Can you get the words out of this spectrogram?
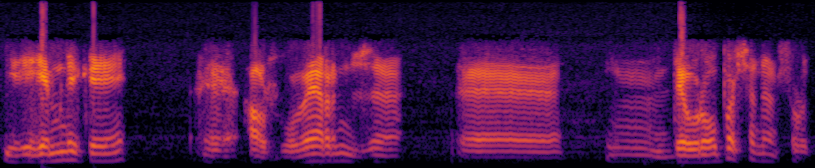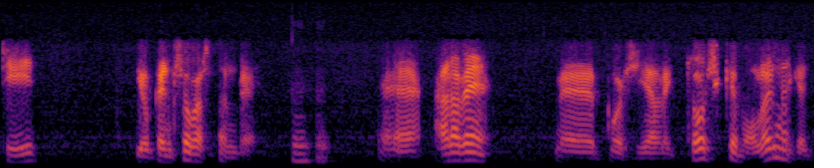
i diguem-ne que eh, els governs eh, eh, d'Europa se n'han sortit, jo penso, bastant bé. Eh, ara bé, eh, pues hi ha lectors que volen aquest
